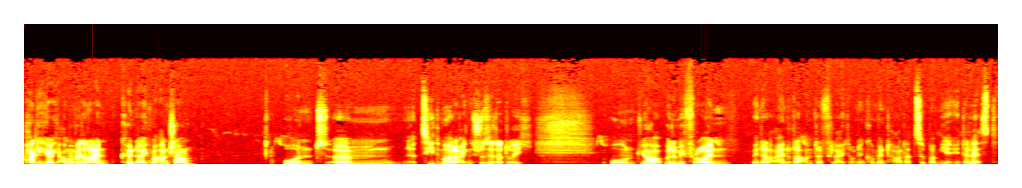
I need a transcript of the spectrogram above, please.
packe ich euch auch mal mit rein, könnt ihr euch mal anschauen und ähm, zieht mal eure eigenen Schlüsse dadurch. Und ja, würde mich freuen, wenn der ein oder andere vielleicht auch einen Kommentar dazu bei mir hinterlässt.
